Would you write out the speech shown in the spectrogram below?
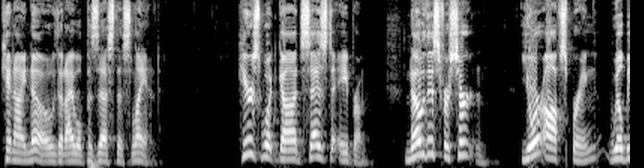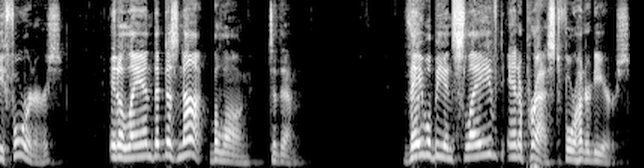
can I know that I will possess this land? Here's what God says to Abram Know this for certain your offspring will be foreigners in a land that does not belong to them. They will be enslaved and oppressed 400 years.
